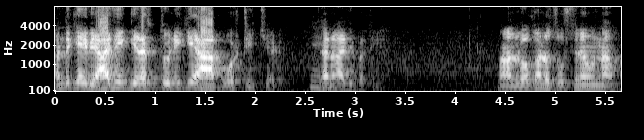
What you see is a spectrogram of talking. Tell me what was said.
అందుకే వ్యాధిగ్రస్తునికి ఆ పోస్ట్ ఇచ్చాడు ధనాధిపతిగా. మనం లోకంలో చూస్తూనే ఉన్నాం.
